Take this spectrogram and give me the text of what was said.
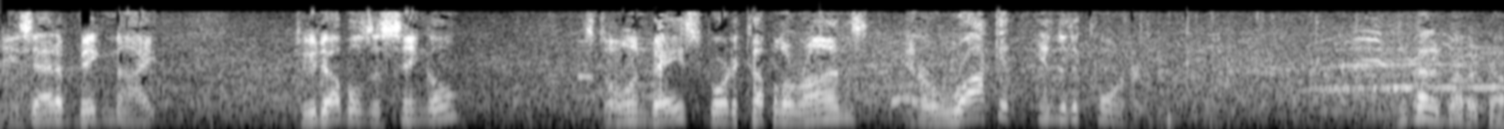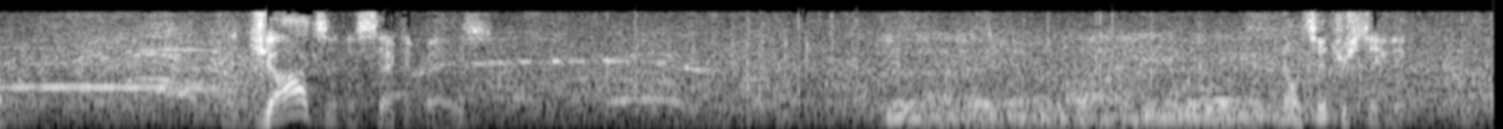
He's had a big night. Two doubles, a single. Stolen base, scored a couple of runs, and a rocket into the corner. How about another double? He jogs into second base. You know, it's interesting that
